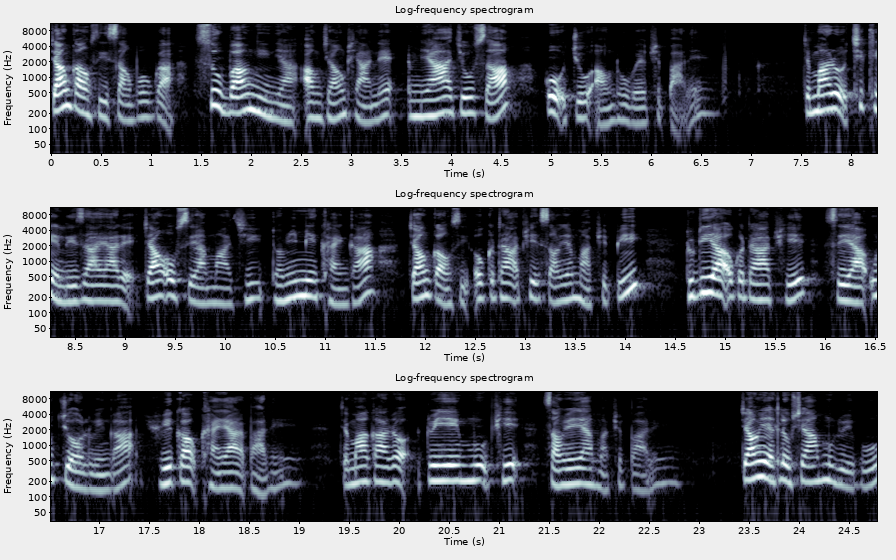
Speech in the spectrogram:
ကျောင်းကောင်စီဆောင်ပုတ်ကစုပေါင်းညီညာအောင်ချောင်းဖြာနဲ့အများအကျိုးဆောင် ကို့အကျိုးအောင်တို့ပဲဖြစ်ပါတယ်ကျမတို့ချစ်ခင်လေးစားရတဲ့ကျောင်းအုပ်ဆရာမကြီးဒေါ်မြင့်မြင့်ခိုင်ကကျောင်းကောင်စီဥက္ကဋ္ဌအဖြစ်ဆောင်ရွက်မှာဖြစ်ပြီးဒုတိယဥက္ကဋ္ဌအဖြစ်ဆရာဦးကျော်လွင်ကရွေးကောက်ခံရပါတယ်ကျမကတော့အတွင်းရေးမှုအဖြစ်ဆောင်ရွက်ရမှာဖြစ်ပါတယ်ကျောင်းရဲ့လှုပ်ရှားမှုတွေကို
